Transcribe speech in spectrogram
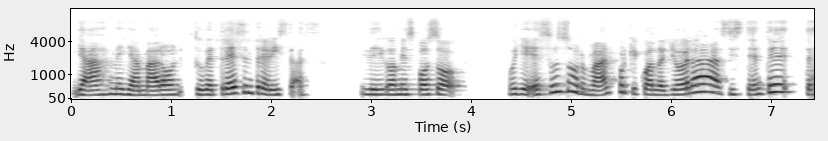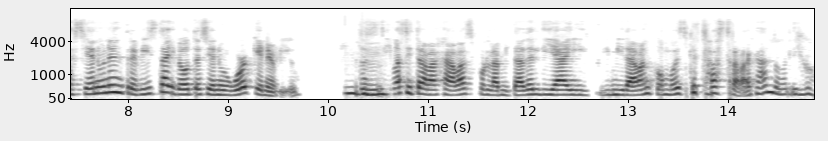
Ya me llamaron, tuve tres entrevistas. Y digo a mi esposo, oye, eso es normal porque cuando yo era asistente te hacían una entrevista y luego te hacían un work interview. Entonces Ujú. ibas y trabajabas por la mitad del día y, y miraban cómo es que estabas trabajando. Digo,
